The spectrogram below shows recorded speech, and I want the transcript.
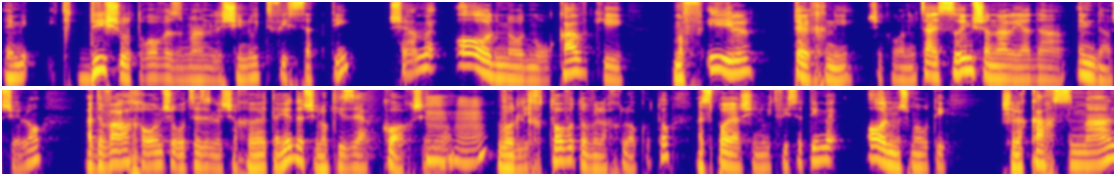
הם הקדישו את רוב הזמן לשינוי תפיסתי, שהיה מאוד מאוד מורכב, כי מפעיל טכני, שכבר נמצא 20 שנה ליד העמדה שלו, הדבר האחרון שרוצה זה לשחרר את הידע שלו, כי זה הכוח שלו, מהמם. ועוד לכתוב אותו ולחלוק אותו. אז פה היה שינוי תפיסתי מאוד משמעותי, שלקח זמן,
